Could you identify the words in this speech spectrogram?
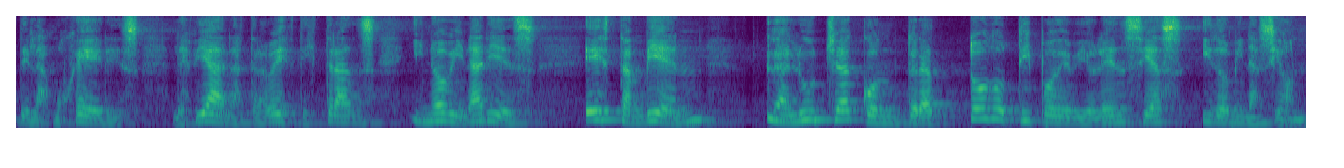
de las mujeres, lesbianas, travestis, trans y no binarias es también la lucha contra todo tipo de violencias y dominación.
